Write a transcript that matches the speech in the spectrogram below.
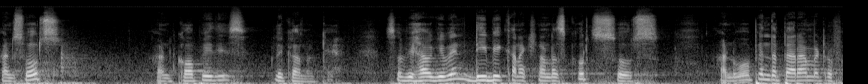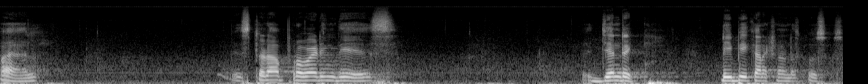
And source. And copy this. Click on ok. So we have given db connection underscore source. And open the parameter file. Instead of providing this generic db connection underscore source.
